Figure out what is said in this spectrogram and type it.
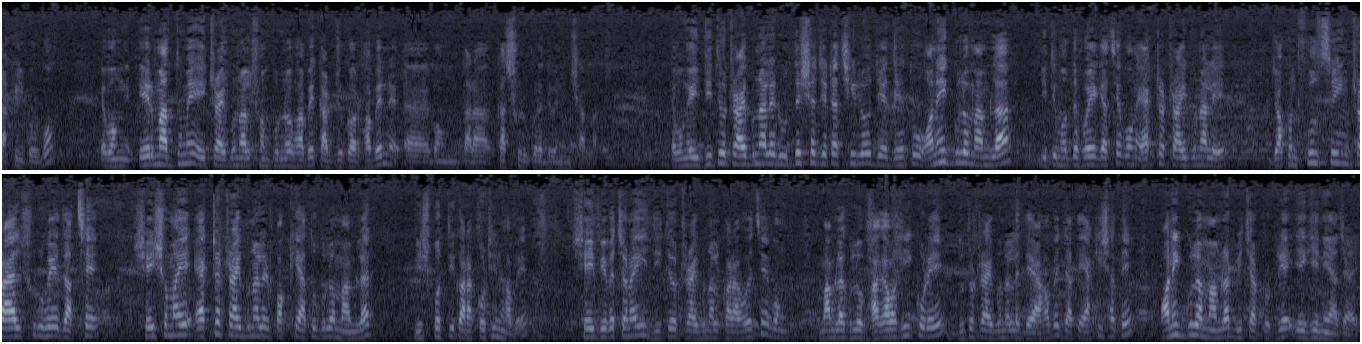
দাখিল করব। এবং এর মাধ্যমে এই ট্রাইব্যুনাল সম্পূর্ণভাবে কার্যকর হবেন এবং তারা কাজ শুরু করে দেবেন ইনশাল্লাহ এবং এই দ্বিতীয় ট্রাইব্যুনালের উদ্দেশ্য যেটা ছিল যে যেহেতু অনেকগুলো মামলা ইতিমধ্যে হয়ে গেছে এবং একটা ট্রাইব্যুনালে যখন ফুল সুইং ট্রায়াল শুরু হয়ে যাচ্ছে, সেই সময়ে একটা ট্রাইব্যুনালের পক্ষে এতগুলো মামলার নিষ্পত্তি করা কঠিন হবে। সেই বিবেচনায় দ্বিতীয় ট্রাইব্যুনাল করা হয়েছে এবং মামলাগুলো ভাগাভাগি করে দুটো ট্রাইব্যুনালে দেওয়া হবে যাতে একই সাথে অনেকগুলো মামলার বিচার প্রক্রিয়া এগিয়ে নেওয়া যায়।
